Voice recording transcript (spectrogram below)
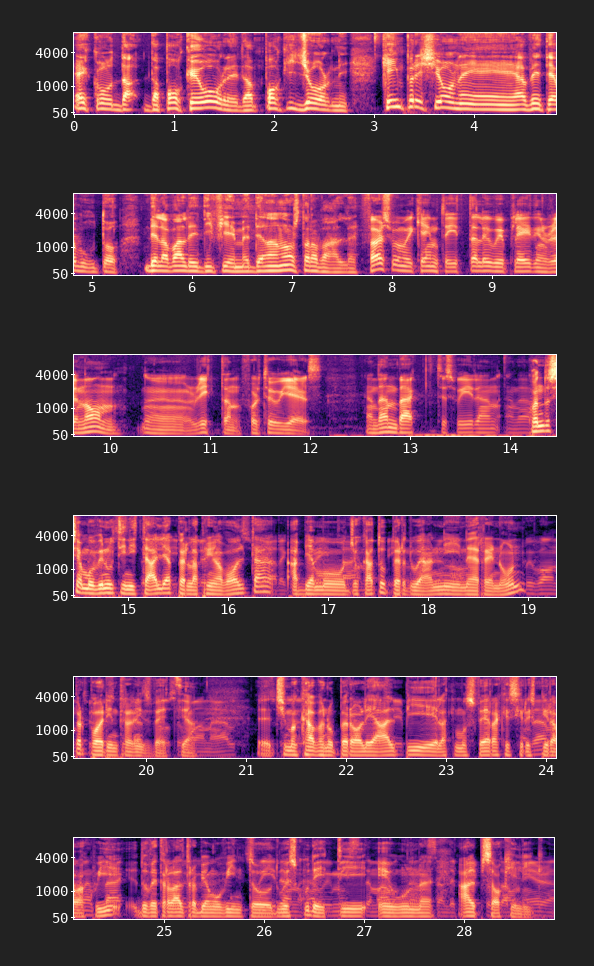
Ecco, da, da poche ore, da pochi giorni, che impressione avete avuto della Valle di Fiemme, della nostra valle? First when we came to Italy we played in Renon, uh, Ritten for two years. Quando siamo venuti in Italia per la prima volta abbiamo giocato per due anni in Renon per poi rientrare in Svezia. Eh, ci mancavano però le Alpi e l'atmosfera che si respirava qui, dove tra l'altro abbiamo vinto due scudetti e un Alps Hockey League.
